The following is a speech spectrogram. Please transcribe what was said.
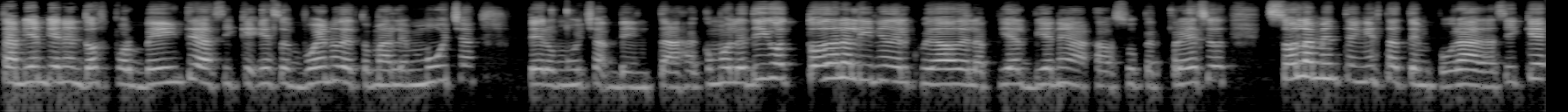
también vienen dos por 20, así que eso es bueno de tomarle mucha, pero mucha ventaja. Como les digo, toda la línea del cuidado de la piel viene a, a super precios solamente en esta temporada. Así que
